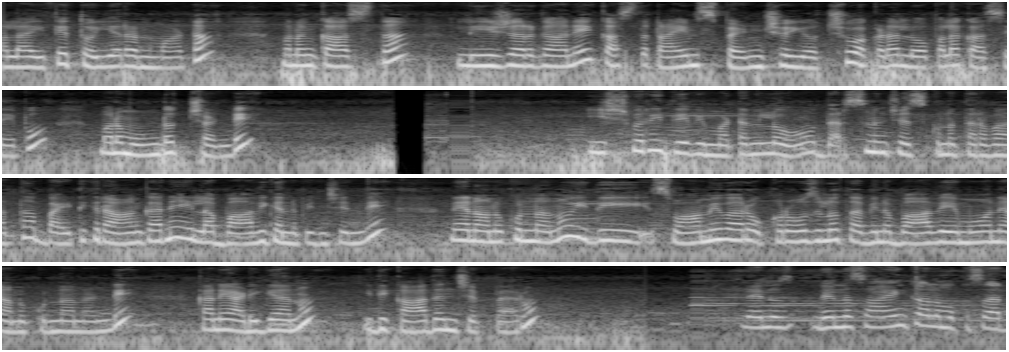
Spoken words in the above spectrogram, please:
అలా అయితే తొయ్యరనమాట మనం కాస్త లీజర్గానే కాస్త టైం స్పెండ్ చేయొచ్చు. అక్కడ లోపల కాసేపు మనం ఉండొచ్చండి. ఈశ్వరీదేవి మఠంలో దర్శనం చేసుకున్న తర్వాత బయటికి రాగానే ఇలా బావి కనిపించింది. నేను అనుకున్నాను ఇది స్వామివారు ఒక రోజులో తవ్విన బావేమో అని అనుకున్నానండి. కానీ అడిగాను ఇది కాదని చెప్పారు. నేను నిన్న సాయంకాలం ఒకసారి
